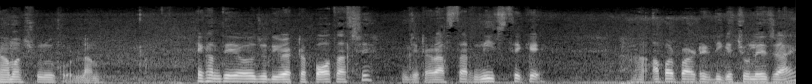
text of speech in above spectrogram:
নামা শুরু করলাম। এখান থেকেও যদিও একটা পথ আছে, যেটা রাস্তার নিচ থেকে আপার পার্টের দিকে চলে যায়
